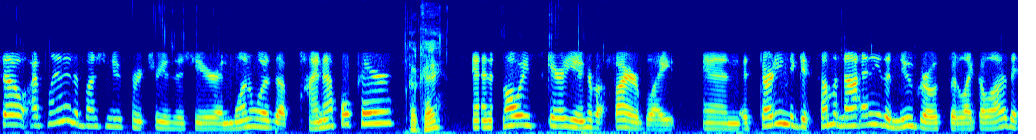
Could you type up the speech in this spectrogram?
So I planted a bunch of new fruit trees this year, and one was a pineapple pear. okay. And I'm always scared you hear about fire blight, and it's starting to get some, not any of the new growth, but like a lot of the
